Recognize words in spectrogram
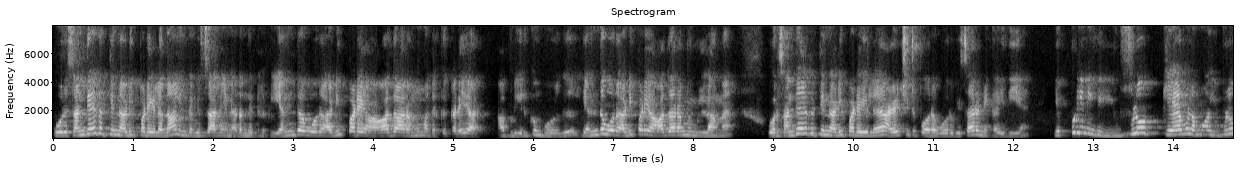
ஒரு சந்தேகத்தின் அடிப்படையில தான் இந்த விசாரணை நடந்துட்டு இருக்கு. எந்த ஒரு அடிப்படை ஆதாரமும் அதற்கு கிடையாது. அப்படி இருக்கும்பொழுது எந்த ஒரு அடிப்படை ஆதாரமும் இல்லாம ஒரு சந்தேகத்தின் அடிப்படையில அழைச்சிட்டு போற ஒரு விசாரணை கைதியை எப்படி நீங்க இவ்வளோ கேவலமா இவ்வளோ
